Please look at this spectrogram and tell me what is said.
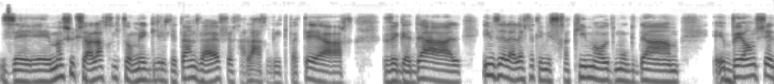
זה משהו שהלך איתו מגיל קטן וההפך הלך והתפתח וגדל, אם זה ללכת למשחקים מאוד מוקדם, ביום של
